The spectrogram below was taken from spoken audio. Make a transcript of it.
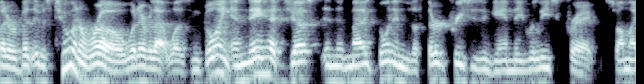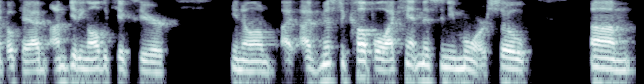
whatever, but it was two in a row, whatever that was. And going, and they had just, in the, going into the third preseason game, they released Craig. So I'm like, okay, I'm, I'm getting all the kicks here. You know, I, have missed a couple. I can't miss any more. So, um,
